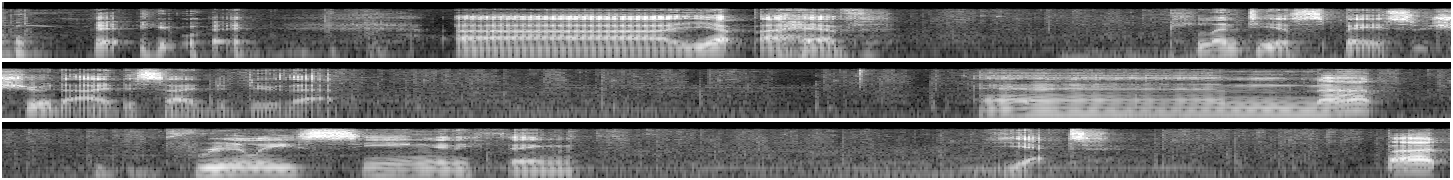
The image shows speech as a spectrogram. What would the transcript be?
anyway. Uh, yep, I have plenty of space should I decide to do that. And not really seeing anything yet. But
